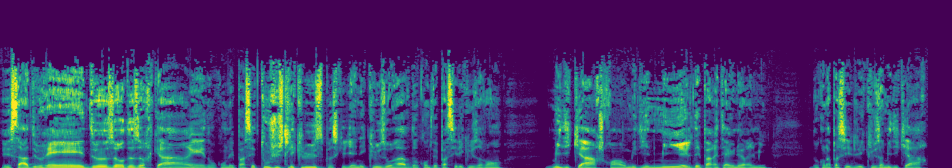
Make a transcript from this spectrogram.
et ça a duré deux heures, deux heures quart. Et donc on est passé tout juste l'écluse parce qu'il y a une écluse au Havre, donc on devait passer l'écluse avant midi quart, je crois, ou midi et demi, et le départ était à une heure et demie. Donc on a passé l'écluse à midi quart.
